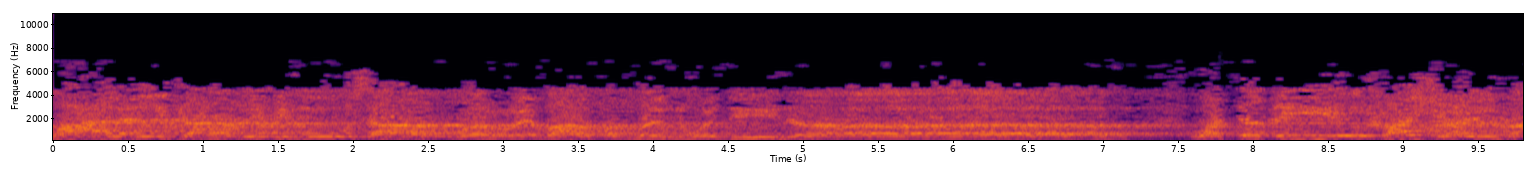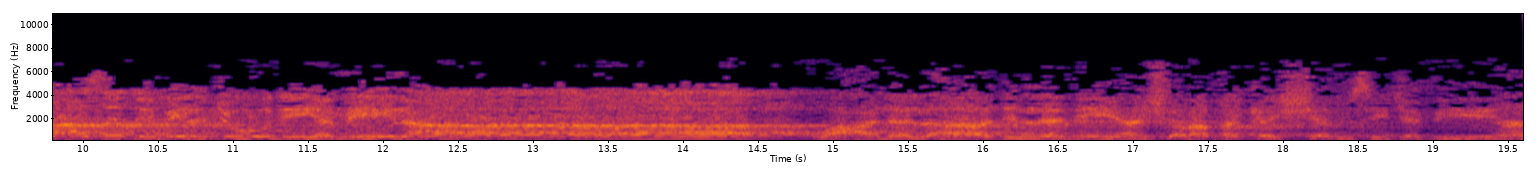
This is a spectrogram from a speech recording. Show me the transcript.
وعلى الكاظم موسى والرضا فضلا ودينا. والتقي الخاشع الباسط بالجود يمينا وعلى الهادي الذي أشرق كالشمس جبينا.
